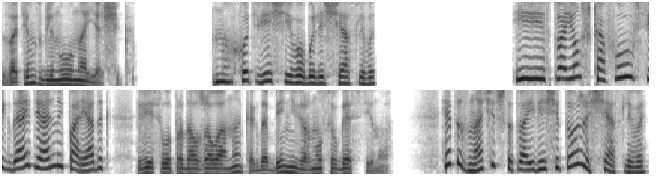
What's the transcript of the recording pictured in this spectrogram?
затем взглянула на ящик. «Ну, хоть вещи его были счастливы. «И в твоем шкафу всегда идеальный порядок», — весело продолжала она, когда Бенни вернулся в гостиную. «Это значит, что твои вещи тоже счастливы».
